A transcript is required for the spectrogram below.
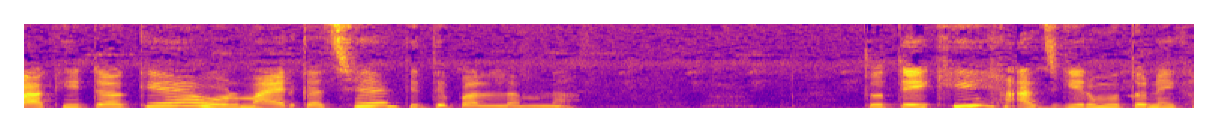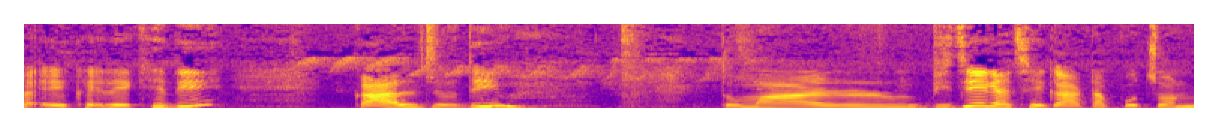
পাখিটাকে ওর মায়ের কাছে দিতে পারলাম না। তো দেখি আজকের মতন রেখে দিই। কাল যদি তোমার ভিজে গেছে, গাটা প্রচণ্ড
